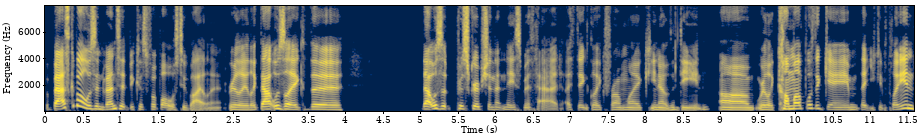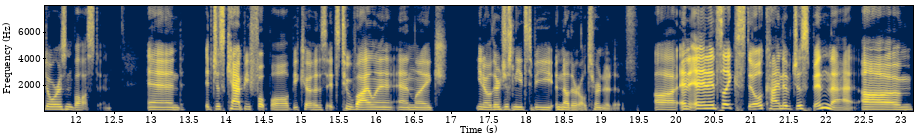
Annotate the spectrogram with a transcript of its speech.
but basketball was invented because football was too violent. Really, like that was like the that was a prescription that Naismith had, I think, like from like, you know, the dean. Um, where like come up with a game that you can play indoors in Boston. And it just can't be football because it's too violent and like, you know, there just needs to be another alternative. Uh and, and it's like still kind of just been that. Um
